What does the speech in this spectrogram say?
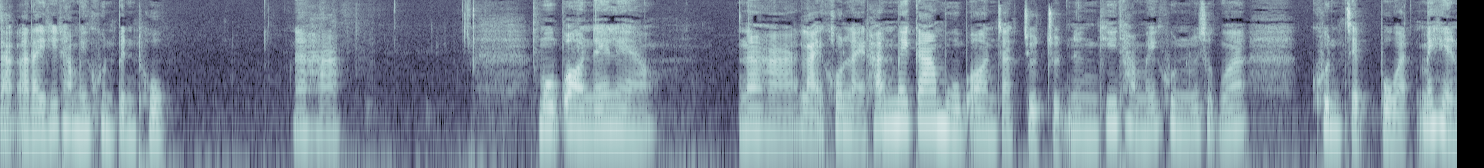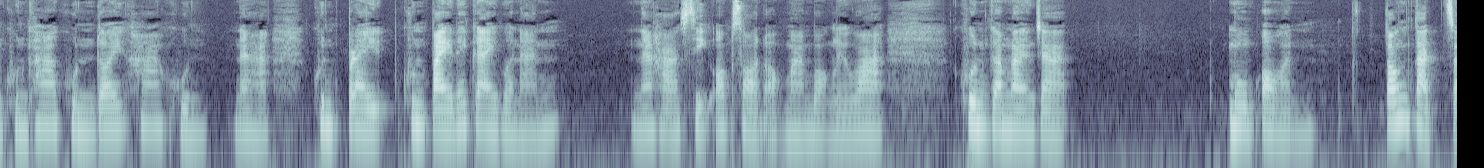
จากอะไรที่ทำให้คุณเป็นทุกข์นะคะ move on ได้แล้ว นะคะหลายคนหลายท่านไม่กล้า move on จากจุดจุดหนึ่งที่ทำให้คุณรู้สึกว่าคุณเจ็บปวด ไม่เห็นคุณค่าคุณด้อยค่าคุณนะคะคุณไปคุณไปได้ไกลกว่านั้นนะคะ seek of s o r t ออกมาบอกเลยว่า คุณกำลังจะ move on ต้องตัดใจ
